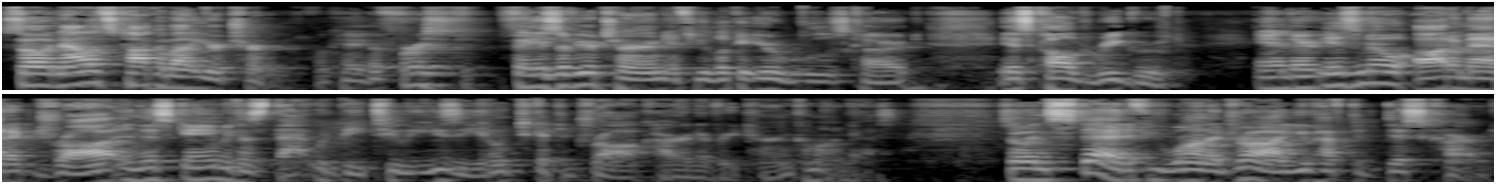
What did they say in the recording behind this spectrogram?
So now let's talk about your turn. Okay, the first phase of your turn, if you look at your rules card, is called regroup. And there is no automatic draw in this game because that would be too easy. You don't get to draw a card every turn. Come on, guys. So instead, if you want to draw, you have to discard.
